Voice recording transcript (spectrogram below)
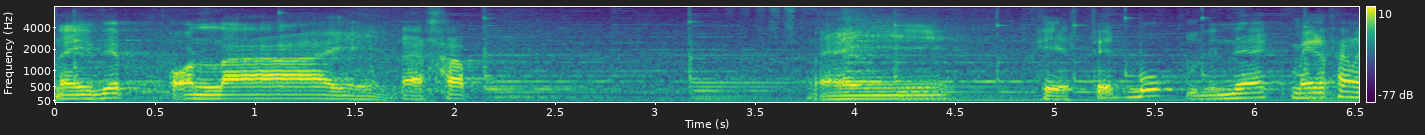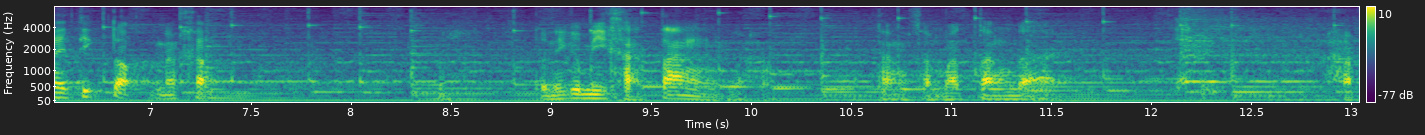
ในเว็บออนไลน์นะครับ ใน เพจ Facebook หรือแม้กระทั่งใน TikTok นะครับ ตัวนี้ก็มีขาตั้งนะครับ ตั้งสามารถตั้งได้ครับ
